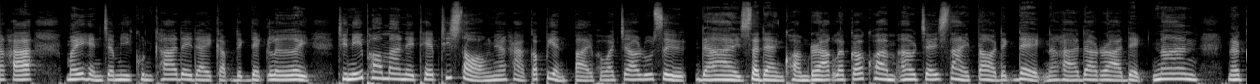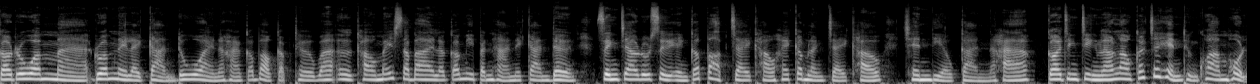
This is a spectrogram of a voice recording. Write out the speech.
นะคะ ไม่เห็นจะมีคุณค่าใด ๆ กับเด็กๆเลย ทีนี้พอมาในเทปที่2เนี่ยค่ะก็เปลี่ยนไปเพราะว่าเจ้ารู้สึกได้แสดงความรักแล้วก็ความเอาใจใส่ต่อเด็กๆนะคะ ดาราเด็กนั่นนะก็ร่วมมาร่วมในรายการด้วยนะคะ ก็บอกกับเธอว่าเออเขาไม่สบายแล้วก็มีปัญหาในการเดิน ซึ่งเจ้ารู้สึกเองก็ปลอบใจเขาให้กำลังใจเขา เช่นเดียวกันนะคะ ก็จริงๆ แล้วเราก็จะเห็นถึงความโหด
